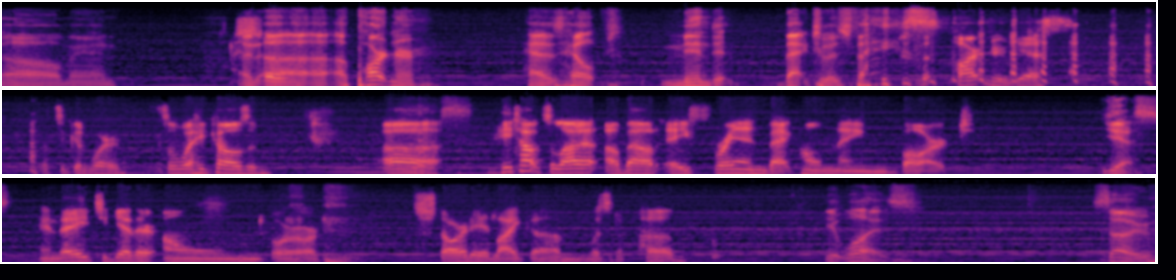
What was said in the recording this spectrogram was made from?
Oh man, and so, uh, a partner has helped mend it back to his face. Partner, yes. That's a good word. That's what he calls him. Uh, yes. He talks a lot about a friend back home named Bart. Yes. And they together owned or, or started like, um, was it a pub? It was. So,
